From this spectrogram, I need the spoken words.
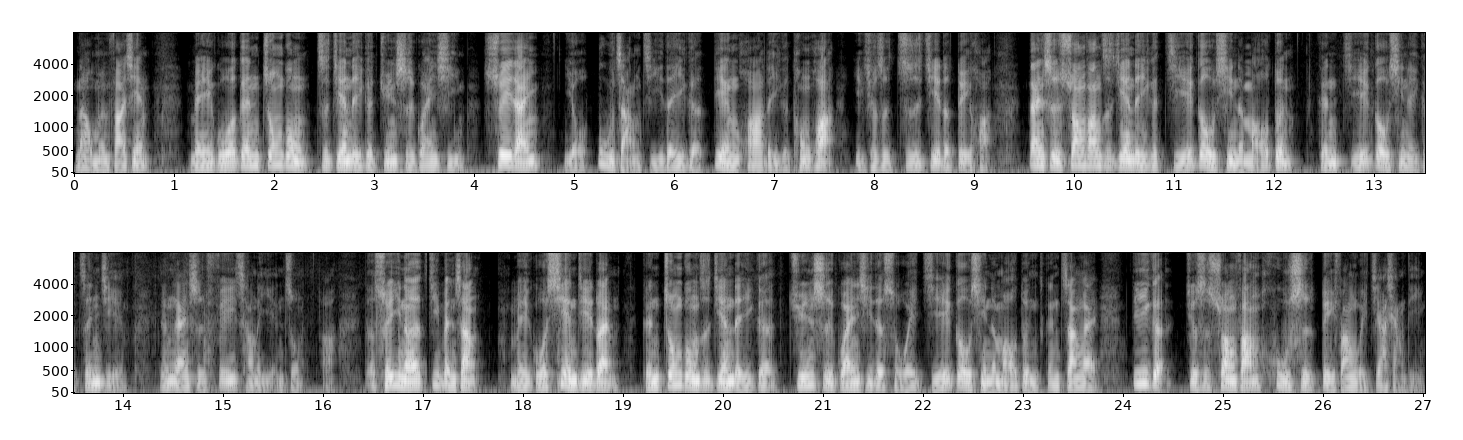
那我们发现。美国跟中共之间的一个军事关系，虽然有部长级的一个电话的一个通话，也就是直接的对话，但是双方之间的一个结构性的矛盾跟结构性的一个症结，仍然是非常的严重啊。所以呢，基本上美国现阶段跟中共之间的一个军事关系的所谓结构性的矛盾跟障碍，第一个就是双方互视对方为假想敌。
